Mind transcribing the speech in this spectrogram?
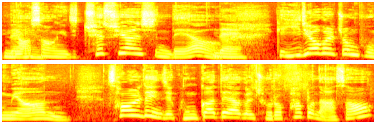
네. 여성 이제 최수연 씨인데요. 네. 이력을 좀 보면 서울대 이제 공과대학을 졸업하고 나서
